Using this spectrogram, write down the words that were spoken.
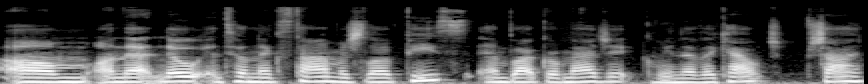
Um, on that note, until next time, much love, peace, and Black Girl Magic, Queen of the Couch, Shy.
